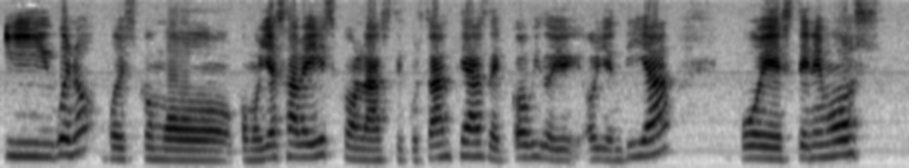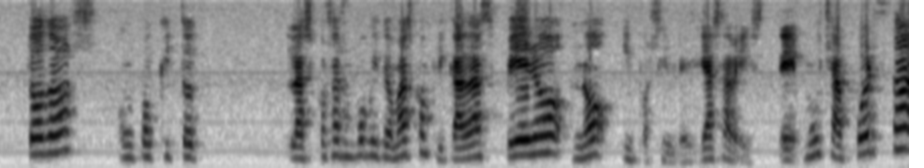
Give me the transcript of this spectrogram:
Y bueno, pues como, como ya sabéis, con las circunstancias del COVID hoy, hoy en día, pues tenemos todos un poquito las cosas un poquito más complicadas, pero no imposibles, ya sabéis, de mucha fuerza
